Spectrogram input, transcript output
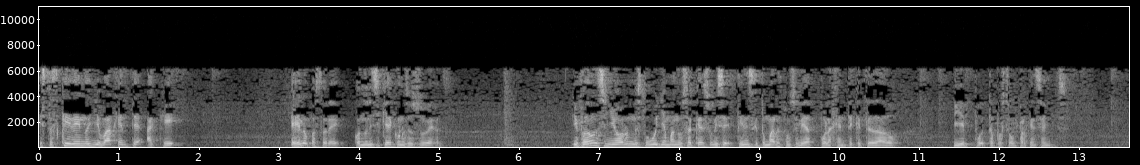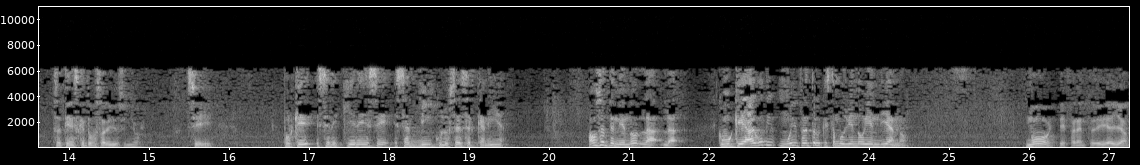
¿estás queriendo llevar gente a que él lo pastoree cuando ni siquiera conoce sus ovejas? Y fue donde el Señor me estuvo llamando a que eso. Me dice, tienes que tomar responsabilidad por la gente que te he dado y te ha puesto para que enseñes. O sea, tienes que tomar yo, Señor. Sí. Porque se requiere ese, ese vínculo, esa cercanía. Vamos entendiendo la, la, como que algo muy diferente a lo que estamos viendo hoy en día, ¿no? Muy diferente, diría yo.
